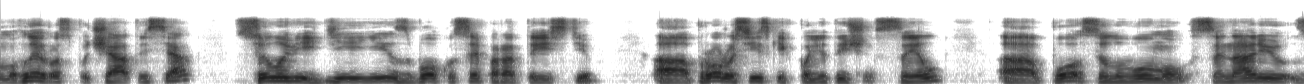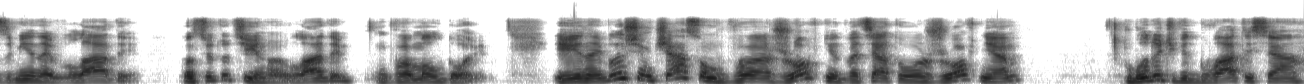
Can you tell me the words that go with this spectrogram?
могли розпочатися силові дії з боку сепаратистів, проросійських політичних сил по силовому сценарію зміни влади, конституційної влади в Молдові. І найближчим часом, в жовтні, 20 жовтня, будуть відбуватися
